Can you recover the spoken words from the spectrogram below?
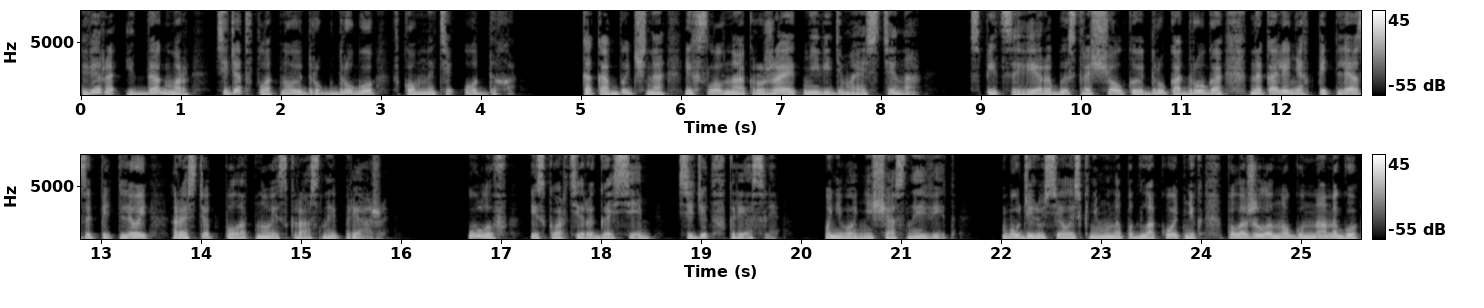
Вера и Дагмар сидят вплотную друг к другу в комнате отдыха. Как обычно, их словно окружает невидимая стена — Спицы Веры быстро щелкают друг от друга, на коленях петля за петлей растет полотно из красной пряжи. Улов из квартиры Г-7 сидит в кресле. У него несчастный вид. Будель уселась к нему на подлокотник, положила ногу на ногу,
